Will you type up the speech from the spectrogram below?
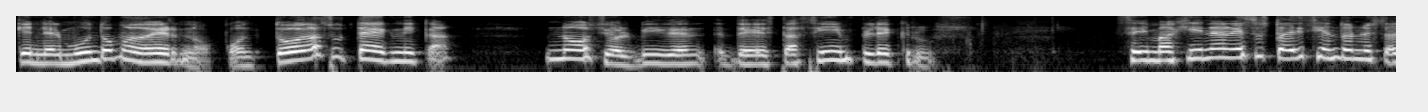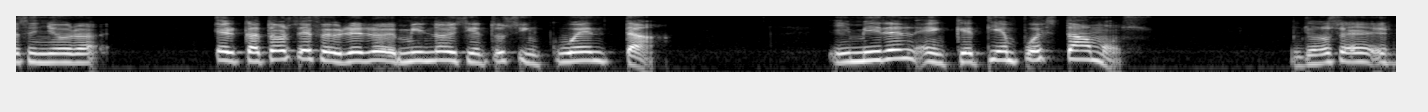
que en el mundo moderno, con toda su técnica, no se olviden de esta simple cruz. ¿Se imaginan? Eso está diciendo Nuestra Señora el 14 de febrero de 1950. Y miren en qué tiempo estamos. Yo no sé,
